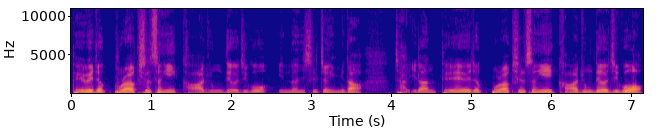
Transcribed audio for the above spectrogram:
대외적 불확실성이 가중되어지고 있는 실정입니다. 자, 이러한 대외적 불확실성이 가중되어지고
